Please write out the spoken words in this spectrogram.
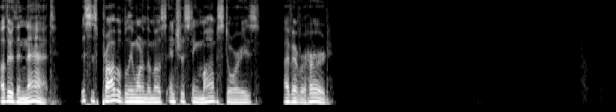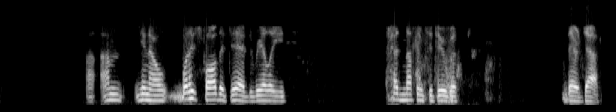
Other than that, this is probably one of the most interesting mob stories I've ever heard. uh, um, you know, what his father did really had nothing to do with their deaths.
